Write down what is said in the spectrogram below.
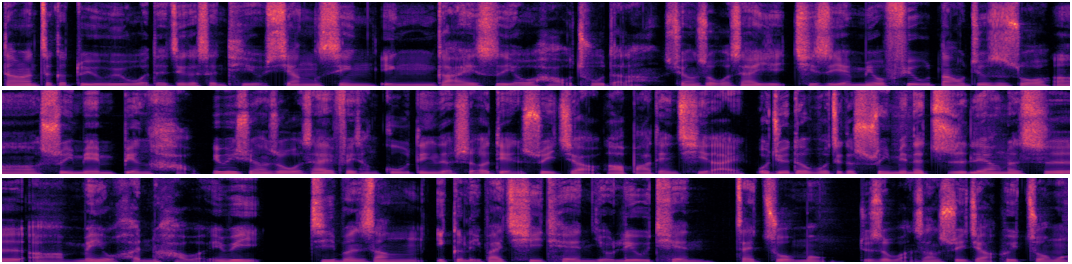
当然，这个对于我的这个身体，我相信应该是有好处的啦。虽然说我现在其实也没有 feel 到，就是说呃睡眠变好，因为虽然说我现在非常固定的十二点睡觉，然后八点起来，我觉得我这个睡眠的质量呢是啊、呃、没有很好啊，因为基本上一个礼拜七天有六天在做梦。就是晚上睡觉会做梦，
